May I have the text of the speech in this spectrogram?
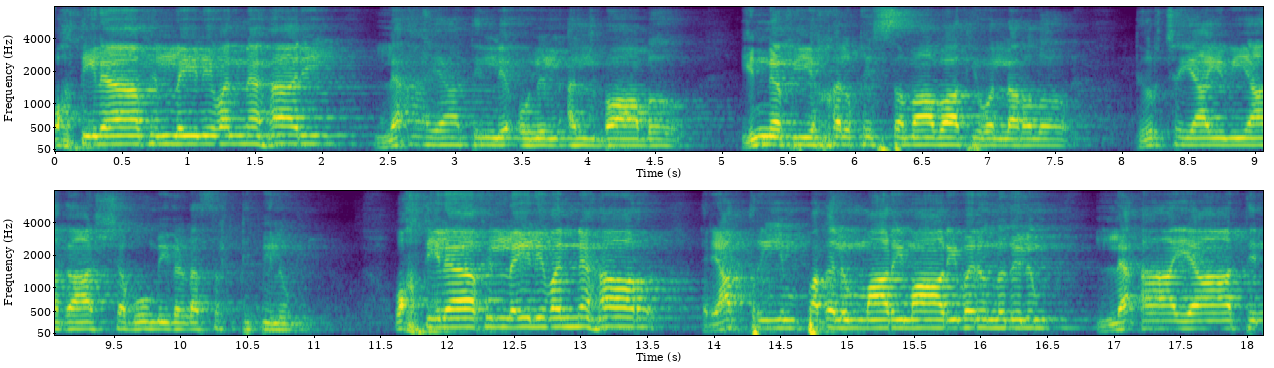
واختلاف الليل والنهار لآيات لأولي الألباب إن في خلق السماوات والأرض തീർച്ചയായും ഈ ആകാശഭൂമികളുടെ സൃഷ്ടിപ്പിലും വഖ്തിലാഫിൽ ലൈലി വന്നഹാർ രാത്രിയും പകലും മാറി മാറി വരുന്നതിലും ലആയാത്തിൻ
